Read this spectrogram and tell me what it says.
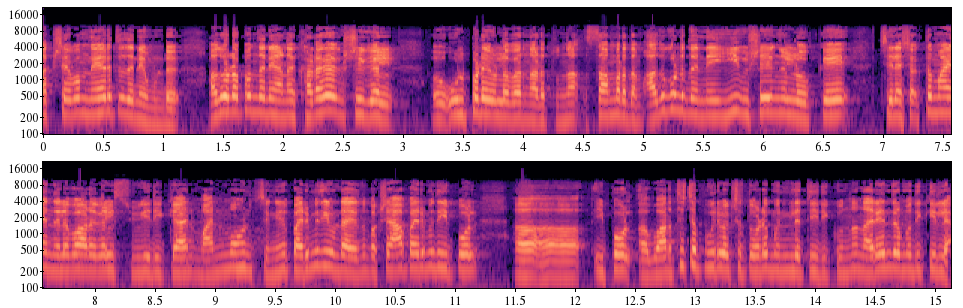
ആക്ഷേപം നേരത്തെ തന്നെ ഉണ്ട്. അതോടൊപ്പം തന്നെയാണ് ഘടകകക്ഷികൾ ഉൾപ്പെടെയുള്ളവർ നടത്തുന്ന സമ്മർദ്ദം. അതുകൊണ്ട് തന്നെ ഈ വിഷയങ്ങളിലൊക്കെ ചില ശക്തമായ നിലപാടുകൾ സ്വീകരിക്കാൻ മൻമോഹൻ സിംഗിന് പരിമിതി ഉണ്ടായിരുന്നു. പക്ഷെ ആ പരിമിതി ഇപ്പോൾ ഇപ്പോൾ വർദ്ധിച്ച ഭൂരിപക്ഷത്തോടെ മുന്നിലെത്തിയിരിക്കുന്ന നരേന്ദ്രമോദിക്കില്ല.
